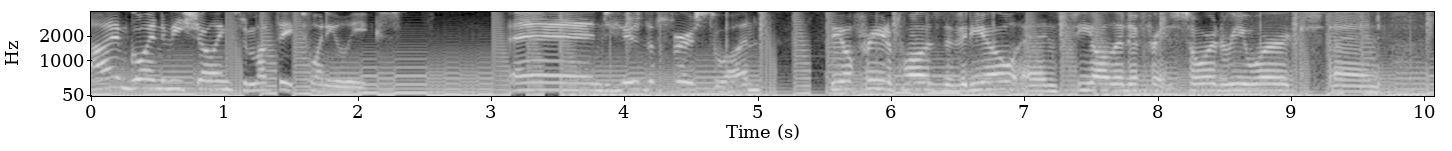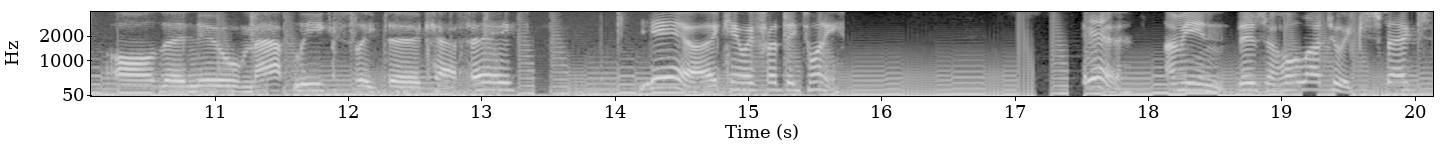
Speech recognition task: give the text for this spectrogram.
I'm going to be showing some Update 20 leaks. And here's the first one. Feel free to pause the video and see all the different sword reworks and all the new map leaks like the cafe. Yeah, I can't wait for Update 20. Yeah, I mean, there's a whole lot to expect,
